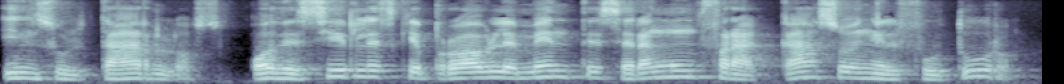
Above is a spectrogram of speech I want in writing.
insultarlos o decirles que probablemente serán un fracaso en el futuro,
